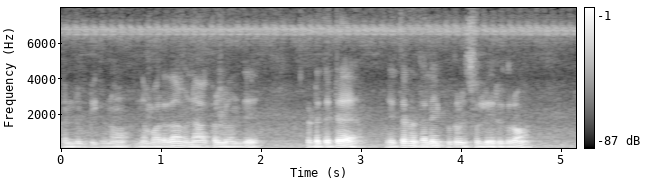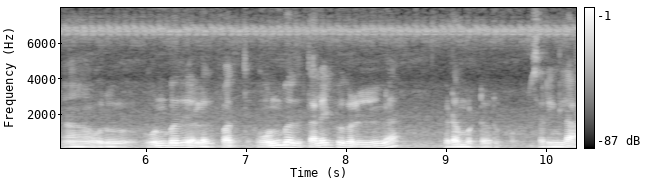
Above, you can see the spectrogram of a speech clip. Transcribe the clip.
கண்டுபிடிக்கணும். இந்த மாதிரி தான் வினாக்கள் வந்து கிட்டத்தட்ட எத்தனை தலைப்புகள் சொல்லியிருக்கிறோம். ஒரு ஒன்பது அல்லது பத்து ஒன்பது தலைப்புகளில் இடம்பெற்று இருக்கும் சரிங்களா?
